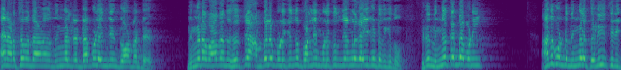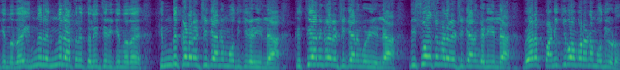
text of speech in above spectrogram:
അതിനർത്ഥം എന്താണ്? നിങ്ങളുടെ ഡബിൾ എഞ്ചിൻ ഗവൺമെന്റ് നിങ്ങളുടെ വാദം അനുസരിച്ച് അമ്പലം പൊളിക്കുന്നു പള്ളിയും പൊളിക്കുന്നു ഞങ്ങൾ കൈ കെട്ടിരിക്കുന്നു. പിന്നെ നിങ്ങൾക്ക് എന്താ പണി? അതുകൊണ്ട് നിങ്ങൾ തെളിയിച്ചിരിക്കുന്നത് ഇന്ന് ഇന്ന് രാത്രി തെളിയിച്ചിരിക്കുന്നത് ഹിന്ദുക്കളെ രക്ഷിക്കാനും മോദിക്ക് കഴിയില്ല ക്രിസ്ത്യാനികളെ രക്ഷിക്കാനും കഴിയില്ല വിശ്വാസങ്ങളെ രക്ഷിക്കാനും കഴിയില്ല വേറെ പണിക്ക് പോകാൻ പറയണം മോദിയോട്.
